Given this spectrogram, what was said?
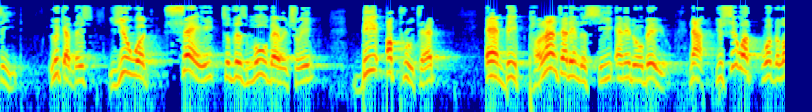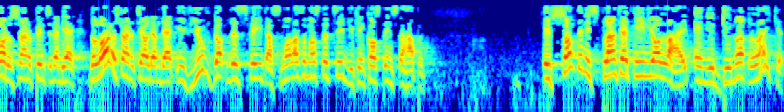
seed, look at this, you would say to this mulberry tree, Be uprooted and be planted in the sea, and it will obey you. Now, you see what, what the Lord is trying to pin to them here? The Lord is trying to tell them that if you've got this faith as small as a mustard seed, you can cause things to happen. If something is planted in your life and you do not like it,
